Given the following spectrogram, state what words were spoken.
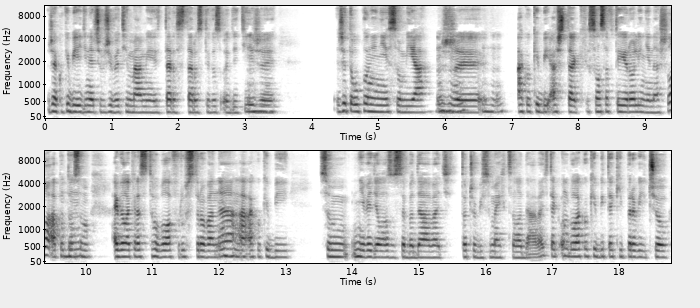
že ako keby jediné, čo v živote mám, je teraz starostlivosť o deti, mm-hmm. že, že to úplne nie som ja. Mm-hmm. Že mm-hmm. ako keby až tak som sa v tej roli nenašla a potom mm-hmm. som aj veľakrát z toho bola frustrovaná mm-hmm. a ako keby som nevedela zo seba dávať to, čo by som aj chcela dávať. Tak on bol ako keby taký prvý, čo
